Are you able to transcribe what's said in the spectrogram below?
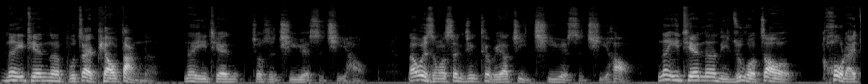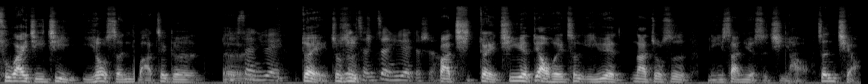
那一天呢不再飘荡了，那一天就是七月十七号。那为什么圣经特别要记七月十七号那一天呢？你如果照后来出埃及记以后，神把这个尼散月对，就是变成正月的时候，把七对七月调回成一月，那就是离三月十七号。真巧，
